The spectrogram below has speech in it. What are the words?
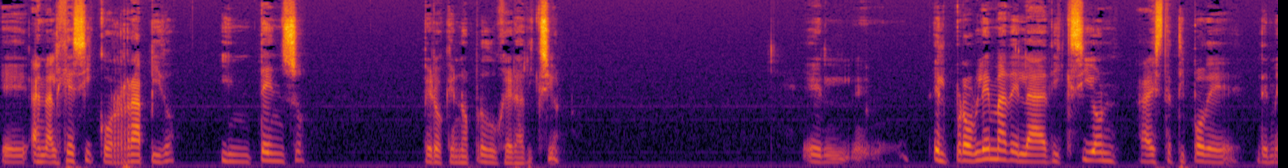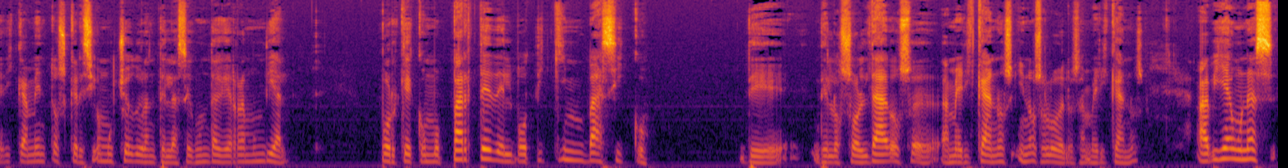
eh, analgésico rápido, intenso, pero que no produjera adicción. El, el problema de la adicción a este tipo de, medicamentos creció mucho durante la Segunda Guerra Mundial, porque como parte del botiquín básico de, los soldados eh, americanos, y no solo de los americanos, había unas,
